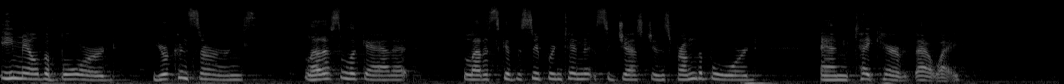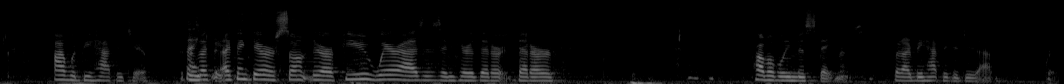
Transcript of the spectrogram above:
email the board your concerns? Let us look at it. Let us give the superintendent suggestions from the board and take care of it that way. I would be happy to. Because Thank I, th- you. I think there are some, there are a few whereases in here that are, that are probably misstatements, but I'd be happy to do that. Great.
